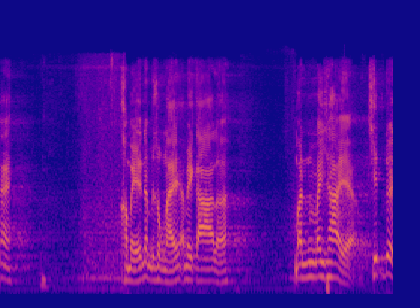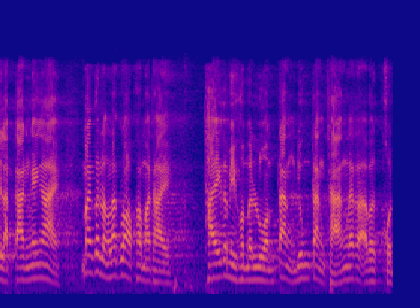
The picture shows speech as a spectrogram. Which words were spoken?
ไงเขมรเนี่ยมันส่งไหนอเมริกาเหรอมันไม่ใช่อะคิดด้วยหลักการง่าย ๆ มันก็ต้องลักลอบเข้ามาไทย ไทยก็มีคนมารวมตั้งยุ่งตั้งฉางแล้วก็เอาขน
